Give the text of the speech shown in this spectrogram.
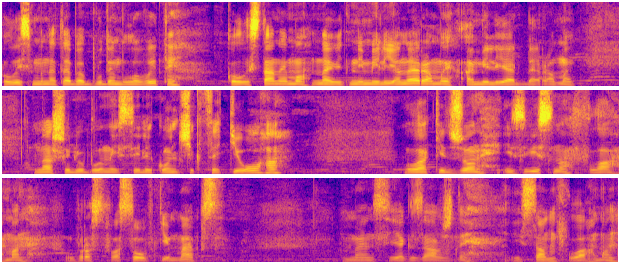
Колись ми на тебе будемо ловити, коли станемо навіть не мільйонерами, а мільярдерами. Наш улюблений силікончик це Тіога, Lucky John і, звісно, флагман в розфасовці Maps. Менс, як завжди, і сам флагман.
